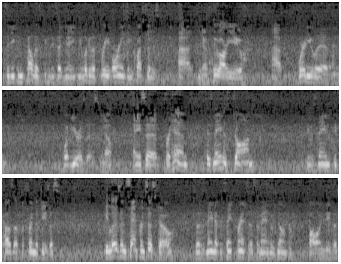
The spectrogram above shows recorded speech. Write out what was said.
He said you can tell this because he said, you know, you look at the three orienting questions, uh, you know, who are you, uh, where do you live, and what year is this, you know? And he said, for him, his name is John. He was named because of the friend of Jesus. He lives in San Francisco. So it's named after St. Francis, a man who was known for following Jesus.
